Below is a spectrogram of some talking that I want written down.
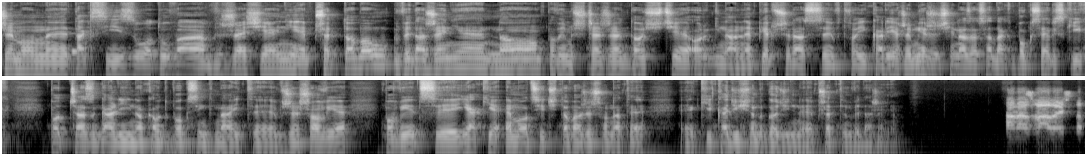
Szymon, y, taksi Złotuwa Wrzesień. Przed Tobą wydarzenie, no powiem szczerze, dość oryginalne. Pierwszy raz w Twojej karierze mierzysz się na zasadach bokserskich podczas gali Knockout Boxing Night w Rzeszowie. Powiedz, y, jakie emocje Ci towarzyszą na te y, kilkadziesiąt godzin przed tym wydarzeniem? A nazwałeś to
